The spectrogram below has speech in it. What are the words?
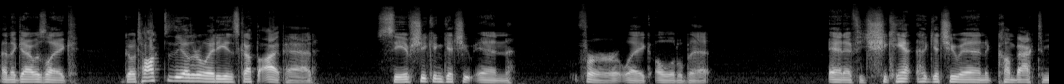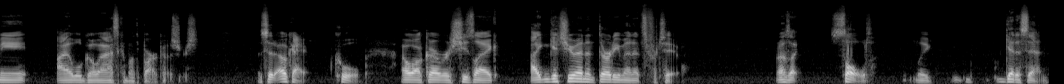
And the guy was like, go talk to the other lady that's got the iPad, see if she can get you in for like a little bit. And if she can't get you in, come back to me. I will go ask about the bar coasters. I said, okay, cool. I walk over. She's like, I can get you in in 30 minutes for two. I was like, sold. Like, get us in.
